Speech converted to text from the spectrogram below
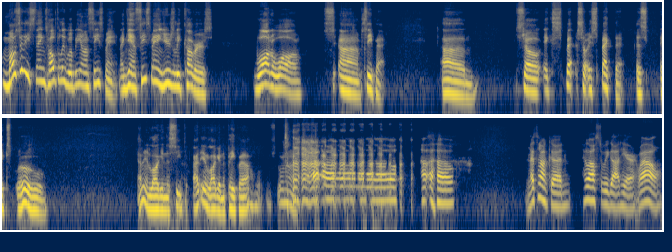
most of these things hopefully will be on C-SPAN. Again, C-SPAN usually covers wall to wall um, CPAC. Um, so expect so expect that. It's, ex, oh, I didn't log into I didn't log in to PayPal. What's going on? Uh-oh. Uh-oh. That's not good. Who else do we got here? Wow.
